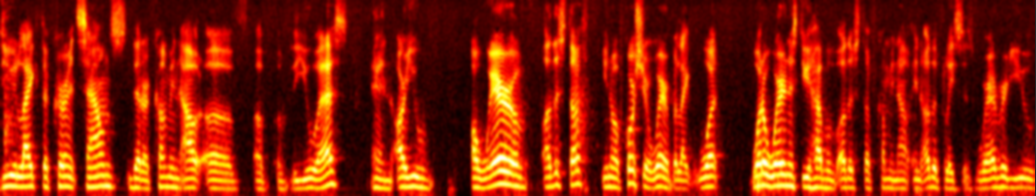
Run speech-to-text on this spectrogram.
do you like the current sounds that are coming out of, of, of the US? And are you aware of other stuff? You know, of course you're aware, but like what what awareness do you have of other stuff coming out in other places, wherever you,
